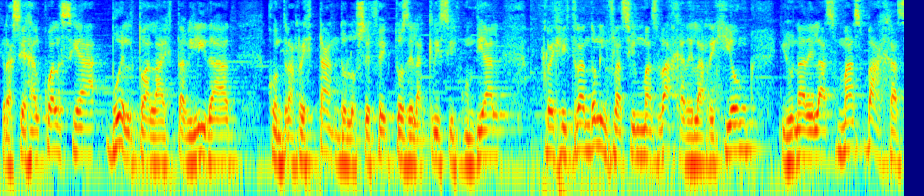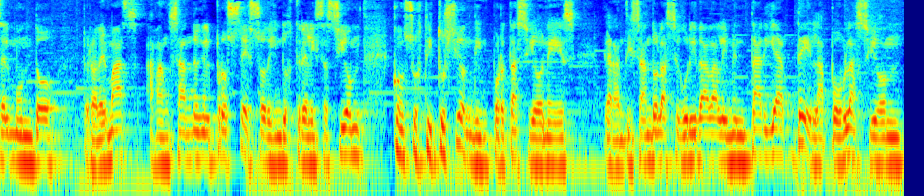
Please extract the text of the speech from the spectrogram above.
gracias al cual se ha vuelto a la estabilidad, contrarrestando los efectos de la crisis mundial, registrando la inflación más baja de la región y una de las más bajas del mundo, pero además avanzando en el proceso de industrialización con sustitución de importaciones, garantizando la seguridad alimentaria de la población.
